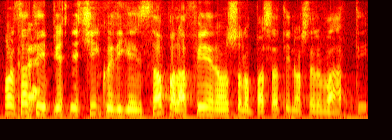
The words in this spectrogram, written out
Portati di PS5 di GameStop alla fine non sono passati inosservati.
